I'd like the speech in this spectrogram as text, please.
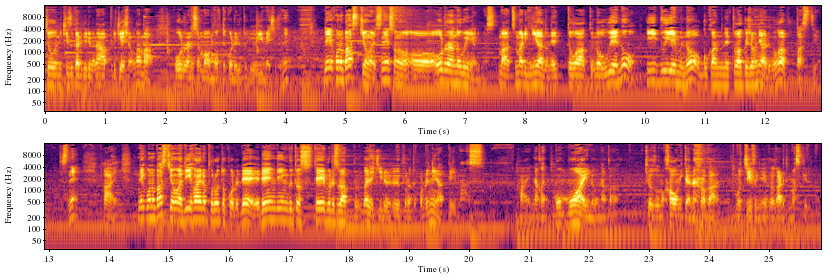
上に築かれているようなアプリケーションが、まあ、Aurora にそのまま持ってこれるというイメージですね。で、この Bastion はですね、その Aurora の上にあります。まあ、つまり NEAR のネットワークの上の EVM の互換のネットワーク上にあるのが Bastion ですね。はい。で、このバスティオンは DeFi のプロトコルで、 lending と stable swap ができるプロトコルになっています。はい。なんか、モモアイのなんか、胸像の顔みたいなのがモチーフに描かれてますけれども。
